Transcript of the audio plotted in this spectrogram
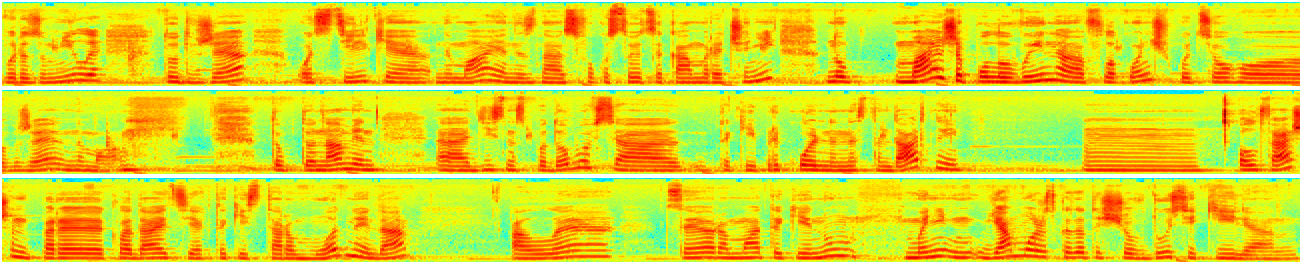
ви розуміли, тут вже от стільки немає, не знаю, сфокусується камера чи ні. Ну, майже половина флакончику цього вже нема. Тобто нам він е, дійсно сподобався, такий прикольний, нестандартний. Old fashion перекладається як такий старомодний, да? але це аромат такий, ну, мені, я можу сказати, що в дусі Кіліан.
